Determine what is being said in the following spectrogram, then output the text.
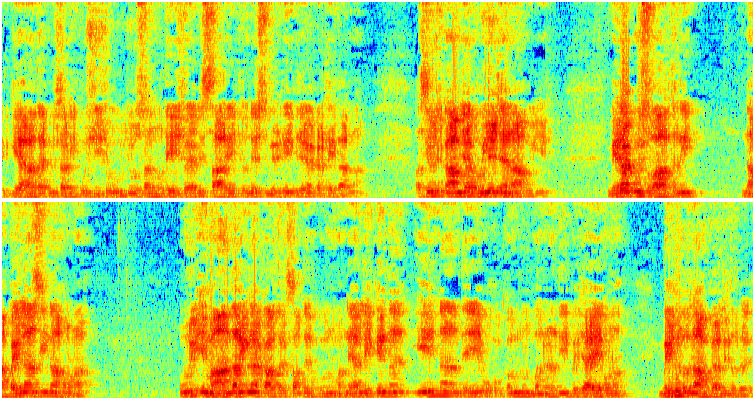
ਤੇ 11 ਤੱਕ ਵੀ ਸਾਡੀ ਕੋਸ਼ਿਸ਼ ਹੋਊ ਜੋ ਸਾਨੂੰ ਉਦੇਸ਼ ਹੋਇਆ ਵੀ ਸਾਰੇ ਚੁੱਲ੍ਹੇ ਸਮੇਟ ਕੇ ਇੱਕ ਜਗ੍ਹਾ ਇਕੱਠੇ ਕਰਨਾ। ਅਸੀਂ ਉਹ 'ਚ ਕਾਮਯਾਬ ਹੋਈਏ ਚਾਹੇ ਨਾ ਹੋਈਏ। ਮੇਰਾ ਕੋਈ ਸਵਾਰਥ ਨਹੀਂ, ਨਾ ਪਹਿਲਾਂ ਸੀ, ਨਾ ਹੋਣਾ। ਪੂਰੀ ਇਮਾਨਦਾਰੀ ਨਾਲ ਅਕਾਲ ਤਖਤ ਸਾਹਿਬ ਦੇ ਹੁਕਮ ਨੂੰ ਮੰਨਿਆ, ਲੇਕਿਨ ਇਹਨਾਂ ਦੇ ਹੁਕਮ ਨੂੰ ਮੰਨਣ ਦੀ ਬਜਾਏ ਹੁਣ ਮੈਨੂੰ ਬਦਨਾਮ ਕਰਨ ਲਈ ਤੁਰੇ ਨੇ।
